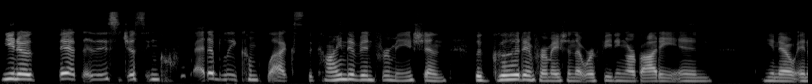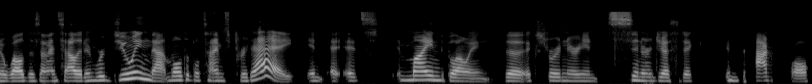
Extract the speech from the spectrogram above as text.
you know, it, it's just incredibly complex. The kind of information, the good information that we're feeding our body in you know, in a well-designed salad. And we're doing that multiple times per day. And it's mind-blowing, the extraordinary and synergistic, impactful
